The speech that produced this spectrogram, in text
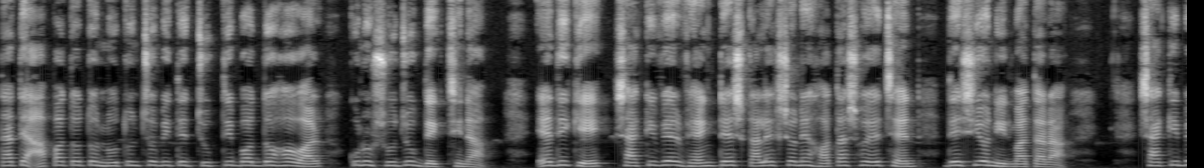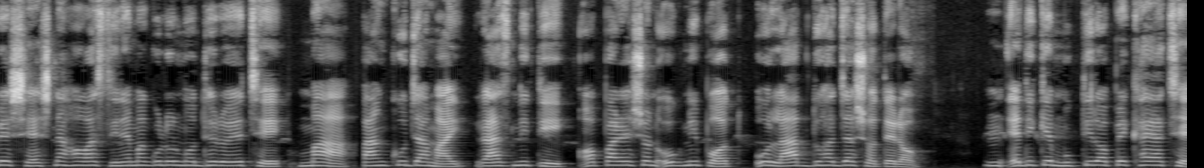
তাতে আপাতত নতুন ছবিতে চুক্তিবদ্ধ হওয়ার কোনো সুযোগ দেখছি না। এদিকে সাকিবের ভেঙ্কটেশ কালেকশনে হতাশ হয়েছেন দেশীয় নির্মাতারা। সাকিবের শেষ না হওয়া সিনেমাগুলোর মধ্যে রয়েছে মা, পাঙ্কু জামাই, রাজনীতি, অপারেশন অগ্নিপথ ও লাভ দু হাজার সতেরো। এদিকে মুক্তির অপেক্ষায় আছে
